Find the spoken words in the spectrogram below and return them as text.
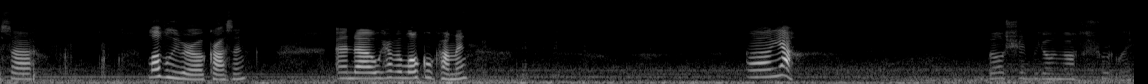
this uh, lovely railroad crossing. And uh, we have a local coming. Uh, yeah. Bell should be going off shortly,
